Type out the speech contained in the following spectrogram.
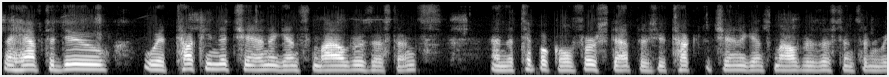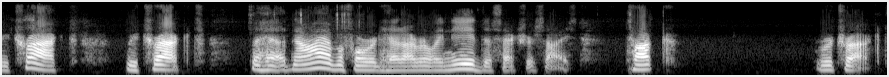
They have to do with tucking the chin against mild resistance and the typical first step is you tuck the chin against mild resistance and retract, retract the head. Now I have a forward head. I really need this exercise. Tuck, retract.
